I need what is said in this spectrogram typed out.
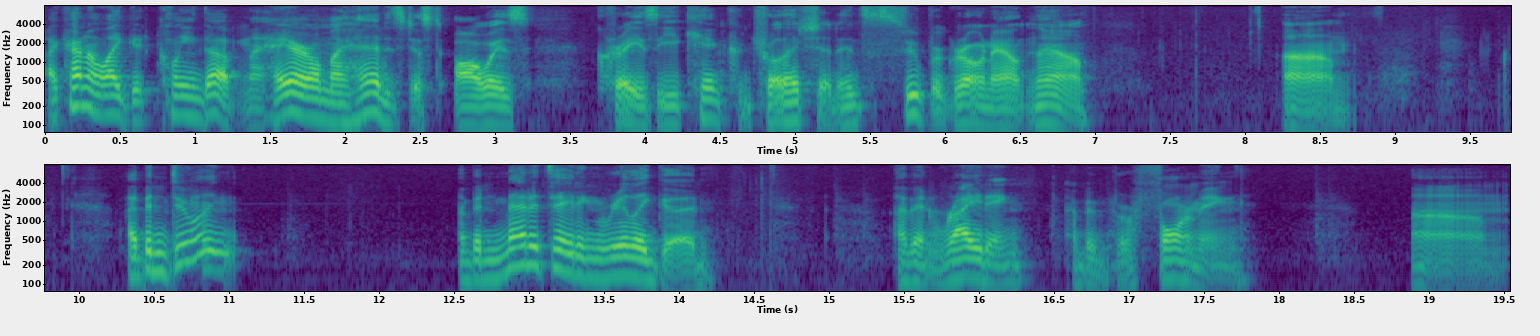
I kind of like it cleaned up. My hair on my head is just always crazy. You can't control that shit. It's super grown out now. Um, I've been doing, I've been meditating really good. I've been writing. I've been performing. Um,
